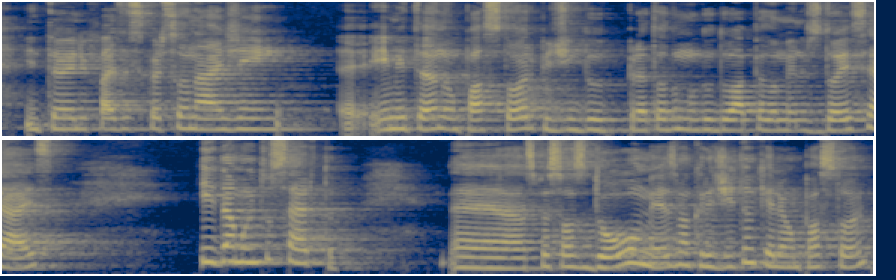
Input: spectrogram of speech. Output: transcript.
Então ele faz esse personagem é, imitando um pastor, pedindo para todo mundo doar pelo menos dois reais. E dá muito certo. É, as pessoas doam mesmo, acreditam que ele é um pastor.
